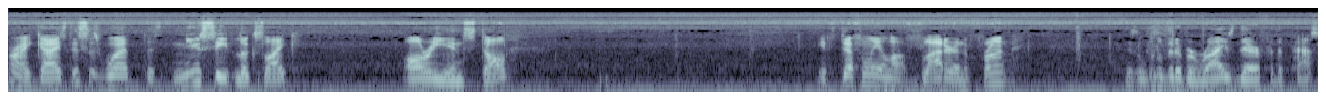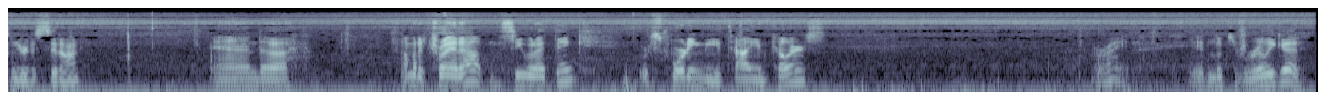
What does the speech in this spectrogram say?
All right, guys, this is what the new seat looks like, already installed. It's definitely a lot flatter in the front there's a little bit of a rise there for the passenger to sit on. And uh, I'm gonna try it out and see what I think. We're sporting the Italian colors. All right, it looks really good.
